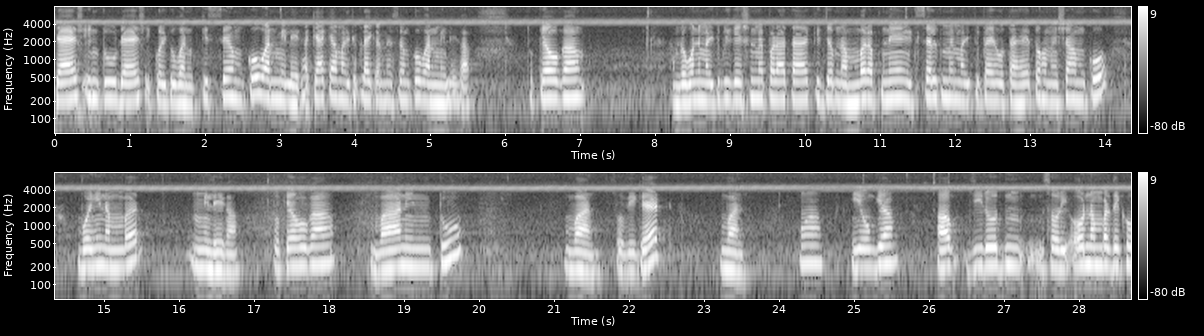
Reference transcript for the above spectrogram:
Dash into dash equal to one किससे हमको वन मिलेगा? क्या क्या मल्टीप्लाई करने से हमको वन मिलेगा? तो क्या होगा? हम लोगों ने मल्टीप्लिकेशन में पढ़ा था कि जब नंबर अपने इटसेल्फ में मल्टीप्लाई होता है तो हमेशा हमको वही नंबर मिलेगा। तो क्या होगा? One into one so we get one हाँ ये हो गया। अब ज़ीरो सॉरी और नंबर देखो।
